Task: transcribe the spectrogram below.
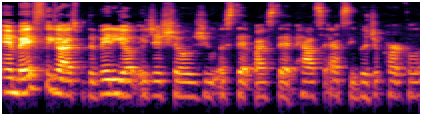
And basically, guys, with the video, it just shows you a step-by-step -step how to actually build your pergola.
